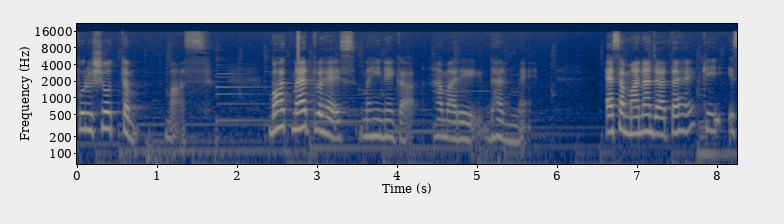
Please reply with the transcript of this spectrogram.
पुरुषोत्तम मास। बहुत महत्व है इस महीने का हमारे धर्म में। ऐसा माना जाता है कि इस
